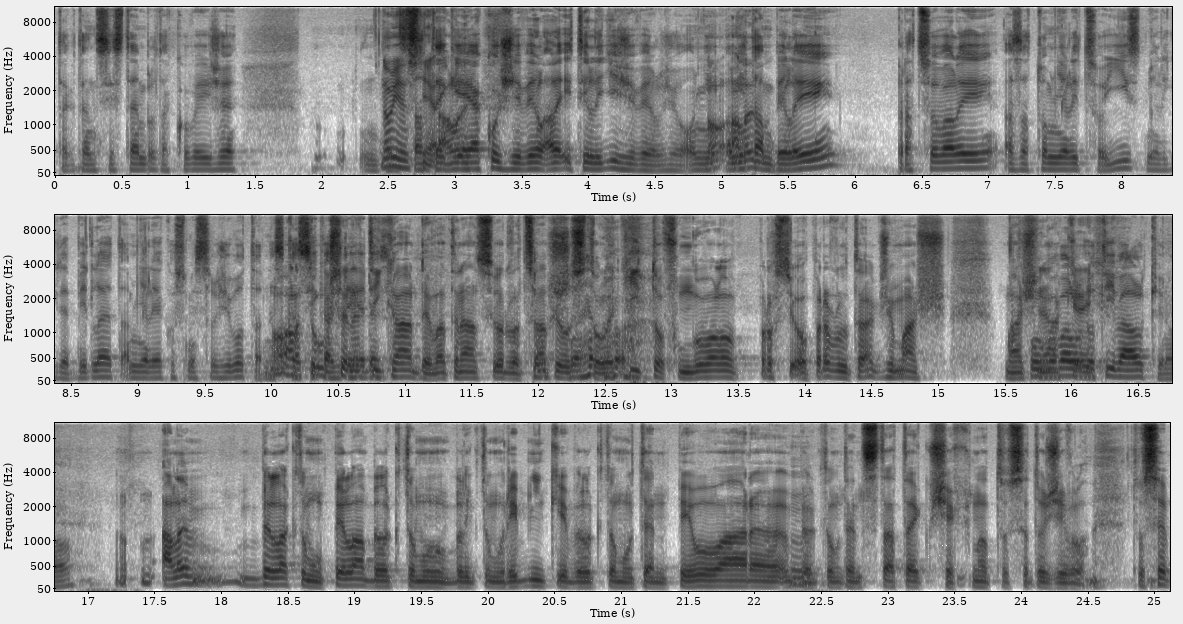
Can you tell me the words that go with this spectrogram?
Tak ten systém byl takový, že no jasně, ale... je jako živil, ale i ty lidi živil. Že? Oni, no, ale... oni tam byli, pracovali a za to měli co jíst, měli kde bydlet a měli jako smysl života. Dneska no ale to už se netýká jede... 19. a 20. To století, no. to fungovalo prostě opravdu tak, že máš, máš fungovalo nějaký... do té války, no. No, ale byla k tomu pila, byl k tomu, byly k tomu rybníky, byl k tomu ten pivovar, hmm. byl k tomu ten statek, všechno to se to živilo. To se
